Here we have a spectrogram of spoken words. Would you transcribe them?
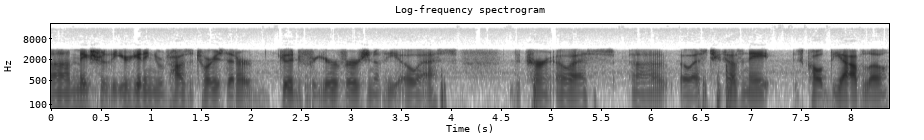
uh, make sure that you're getting repositories that are good for your version of the OS. The current OS, uh, OS 2008, is called Diablo.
